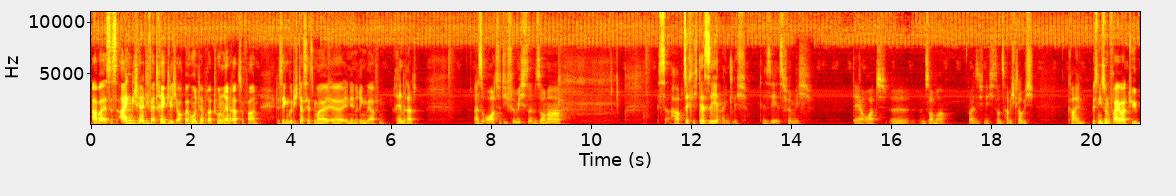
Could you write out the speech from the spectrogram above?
Aber es ist eigentlich relativ erträglich, auch bei hohen Temperaturen Rennrad zu fahren. Deswegen würde ich das jetzt mal äh, in den Ring werfen. Rennrad. Also Orte, die für mich so im Sommer ist hauptsächlich der See eigentlich. Der See ist für mich der Ort äh, im Sommer. Weiß ich nicht. Sonst habe ich, glaube ich, keinen. Bist nicht so ein Freibad-Typ?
